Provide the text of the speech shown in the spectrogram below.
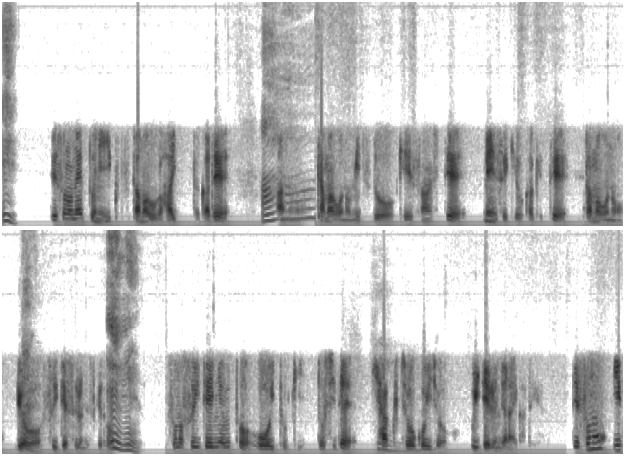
ええ。でそのネットにいくつ卵が入ったかでああの卵の密度を計算して面積をかけて卵の量を推定するんですけど。その推定によると多い時年で100兆個以上浮いてるんじゃないかというでその一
